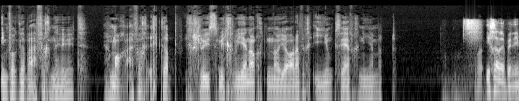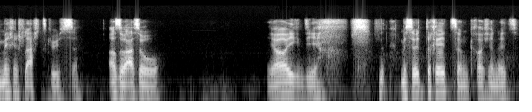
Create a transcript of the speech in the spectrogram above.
im glaube einfach nicht. Ich mag einfach, ich glaube, ich schließe mich Weihnachten, Neujahr einfach ein und sehe einfach niemand. Ich habe eben immer ein schlechtes Gewissen. Also auch so, ja, irgendwie, man sollte doch jetzt und kannst ja nicht.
